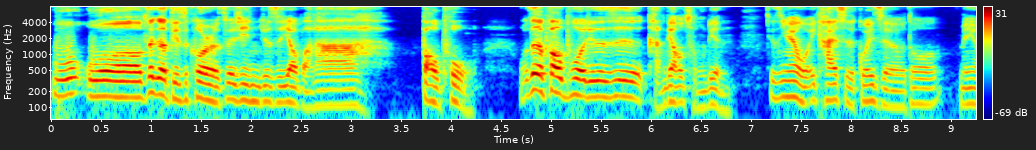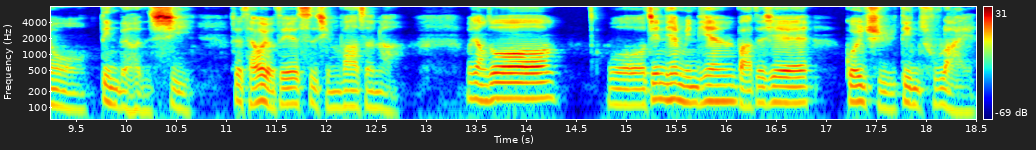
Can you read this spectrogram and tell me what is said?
我我这个 Discord 最近就是要把它。爆破！我这个爆破就是砍掉重练，就是因为我一开始规则都没有定的很细，所以才会有这些事情发生啦。我想说，我今天、明天把这些规矩定出来，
